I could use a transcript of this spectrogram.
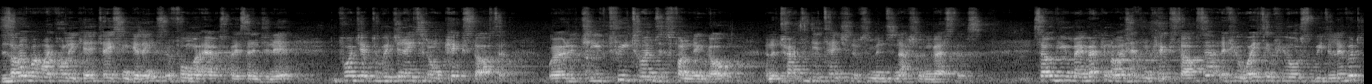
Designed by my colleague here, Jason Giddings, a former aerospace engineer, the project originated on Kickstarter, where it achieved three times its funding goal and attracted the attention of some international investors. Some of you may recognize it from Kickstarter, and if you're waiting for yours to be delivered,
